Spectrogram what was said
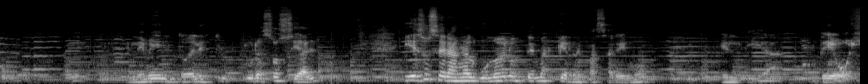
como eh, elemento de la estructura social. Y esos serán algunos de los temas que repasaremos el día de hoy.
